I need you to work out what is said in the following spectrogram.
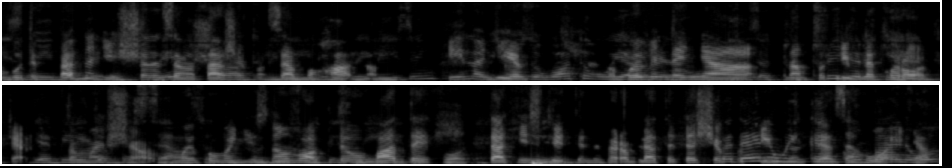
бути needed a- впевнені, що не завантажуємося багато. Іноді вивільнення нам потрібне коротке, тому що ми повинні знову активувати здатність healing. клітин виробляти те, що потрібно для загоєння.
